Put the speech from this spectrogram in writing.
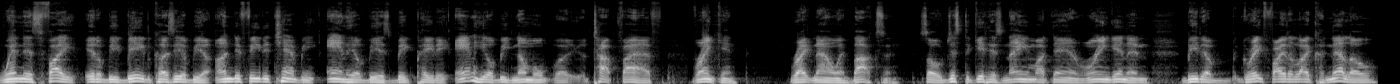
win this fight, it'll be big because he'll be an undefeated champion and he'll be his big payday and he'll be number uh, top five ranking right now in boxing. So just to get his name out there and ringing and beat a great fighter like Canelo,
